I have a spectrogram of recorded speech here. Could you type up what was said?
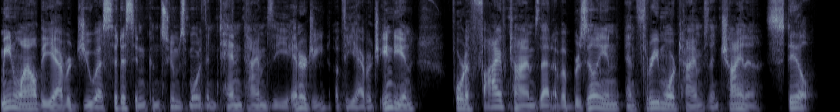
Meanwhile, the average US citizen consumes more than 10 times the energy of the average Indian, four to five times that of a Brazilian, and three more times than China still.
